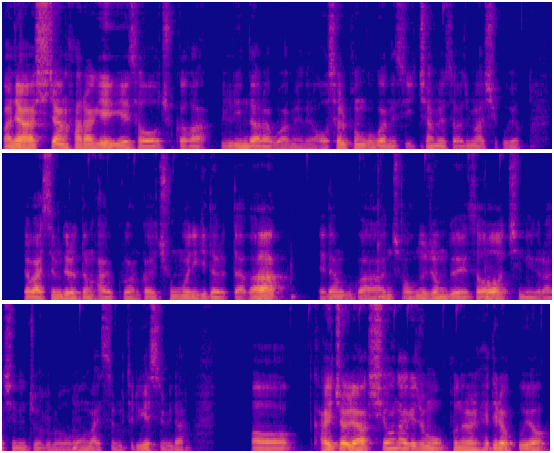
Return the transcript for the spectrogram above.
만약 시장 하락에 의해서 주가가 밀린다라고 하면 어설픈 구간에서 이참에서 하지 마시고요. 제가 말씀드렸던 가격 구간까지 충분히 기다렸다가 해당 구간 저 어느 정도에서 진행을 하시는 쪽으로 말씀을 드리겠습니다. 어, 가입 전략 시원하게 좀 오픈을 해드렸고요.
